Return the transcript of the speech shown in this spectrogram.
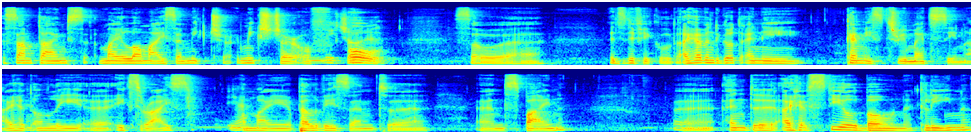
sometimes myeloma is a mixture mixture of Mixture, all, so uh, it's difficult. I haven't got any chemistry medicine. I had only uh, X-rays Yeah. on my pelvis and uh, and spine. Uh, and uh, I have steel bone clean,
